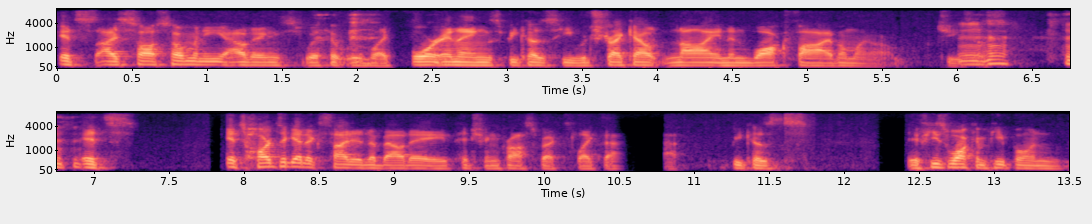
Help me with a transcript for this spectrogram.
it's I saw so many outings with it was like four innings because he would strike out nine and walk five. I'm like, oh Jesus. Mhm. it's it's hard to get excited about a pitching prospect like that because if he's walking people in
